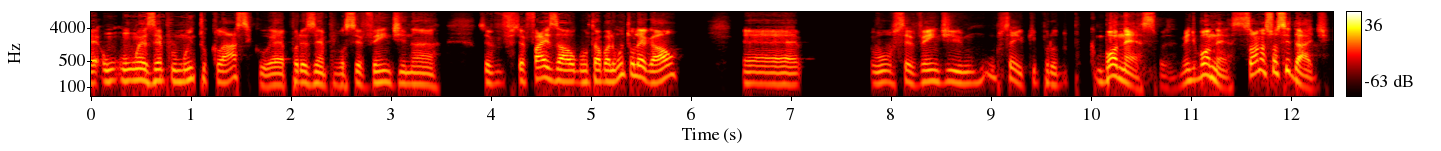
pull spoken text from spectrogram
É, um, um, exemplo muito clássico é, por exemplo, você vende na. Você, você faz algo, um trabalho muito legal, é, ou você vende, não sei que produto, bonés, por exemplo, vende bonés, só na sua cidade.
